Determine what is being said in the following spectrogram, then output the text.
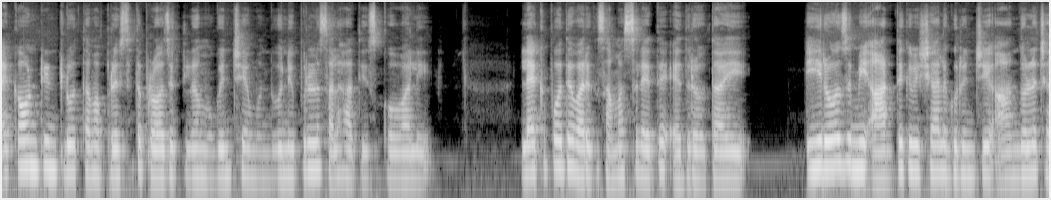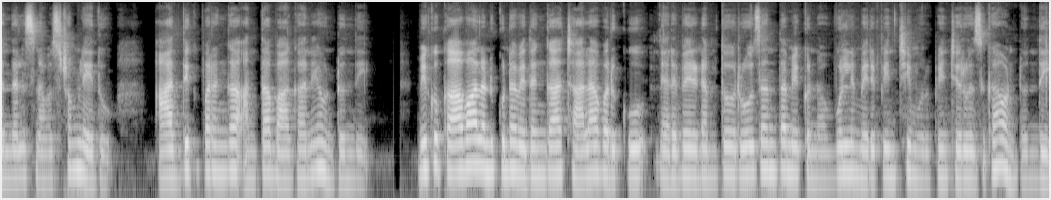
అకౌంటెంట్లు తమ ప్రస్తుత ప్రాజెక్టులను ముగించే ముందు నిపుణుల సలహా తీసుకోవాలి. లేకపోతే వారికి సమస్యలు అయితే ఎదురవుతాయి ఈరోజు మీ ఆర్థిక విషయాల గురించి ఆందోళన చెందాల్సిన అవసరం లేదు. ఆర్థిక పరంగా అంతా బాగానే ఉంటుంది. మీకు కావాలనుకున్న విధంగా చాలా వరకు నెరవేరడంతో రోజంతా మీకు నవ్వుల్ని మెరిపించి మురిపించే రోజుగా ఉంటుంది.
